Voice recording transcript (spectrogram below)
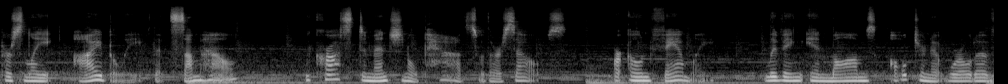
Personally, I believe that somehow we crossed dimensional paths with ourselves, our own family, living in mom's alternate world of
